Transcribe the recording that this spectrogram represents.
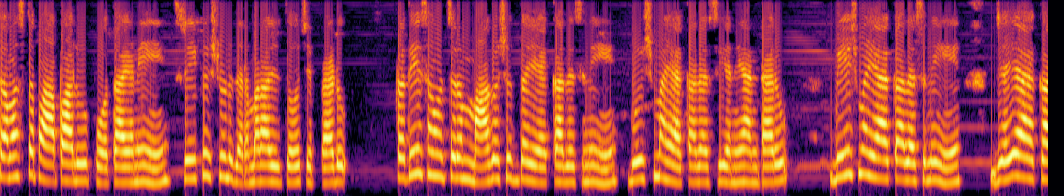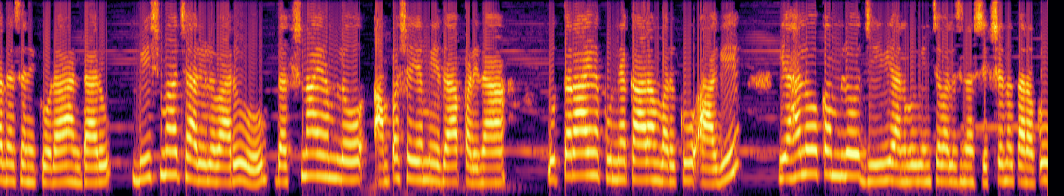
సమస్త పాపాలు పోతాయని శ్రీకృష్ణుడు ధర్మరాజుతో చెప్పాడు. ప్రతి సంవత్సరం మాఘశుద్ధ ఏకాదశిని భూష్మ ఏకాదశి అని అంటారు. భీష్మ ఏకాదశిని జయ ఏకాదశి అని కూడా అంటారు. భీష్మాచార్యుల వారు దక్షిణాయనంలో అంపశయ మీద పడిన ఉత్తరాయణ పుణ్యకాలం వరకు ఆగి యహలోకంలో జీవి అనుభవించవలసిన శిక్షను తనకు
